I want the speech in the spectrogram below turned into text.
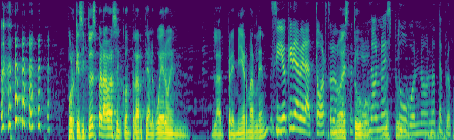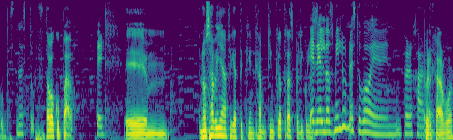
Porque si tú esperabas encontrarte al güero en la premier, Marlene, Sí, yo quería ver a Thor. solo No estuvo. No, no, No estuvo. estuvo. No, no te preocupes, no estuvo. estaba ocupado. Sí. Eh, no sabía, fíjate, que en, Ham- que en qué otras películas. En el 2001 estuvo en Pearl Harbor. Pearl Harbor.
